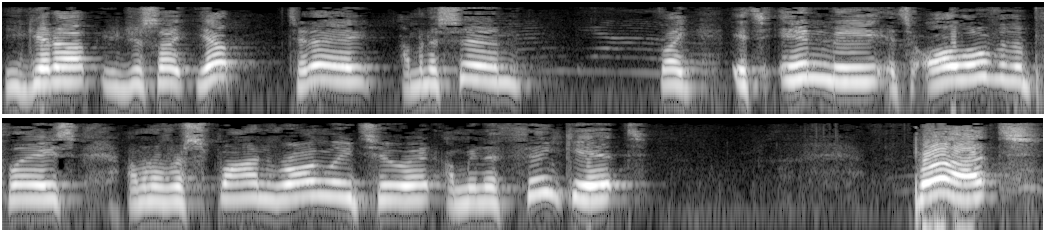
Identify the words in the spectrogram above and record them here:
You get up, you're just like, yep, today I'm gonna sin. Like, it's in me, it's all over the place, I'm gonna respond wrongly to it, I'm gonna think it. But,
